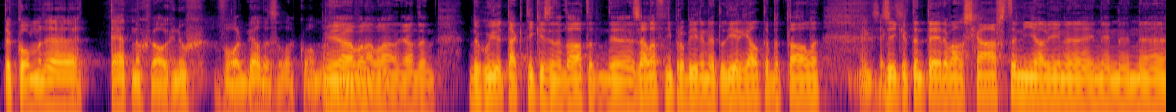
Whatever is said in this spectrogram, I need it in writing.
de komende tijd nog wel genoeg voorbeelden zullen komen. Ja, voilà, voilà. Ja, de, de goede tactiek is inderdaad het, eh, zelf niet proberen het leergeld te betalen. Exact. Zeker ten tijde van schaarste, niet alleen eh, in, in, in, eh,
